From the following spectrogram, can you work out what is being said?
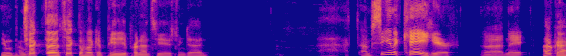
You check the check the Wikipedia pronunciation guide. I'm seeing a K here, uh, Nate. Okay,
